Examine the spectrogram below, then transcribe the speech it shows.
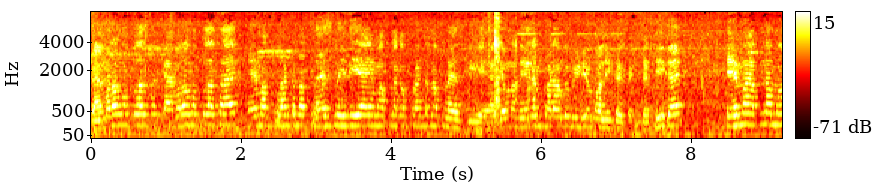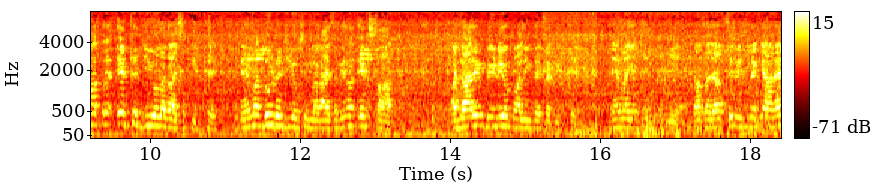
कैमरा में प्लस कैमरा में प्लस है फ्रंट में फ्लैश नहीं दिया फ्रंट में फ्लैश दिए है। जो ना देर में खड़े होकर वीडियो कॉलिंग कर सकते ठीक है? एमा अपना मात्र एक जियो लगा सकी थे। एमा दो जियो सिम लगा सकी थे, एक साथ। और डायरेक्ट वीडियो कॉलिंग कर सकी थे। एमा ये चीज़ नहीं है। दस हज़ार सिर्फ़ इसमें क्या है?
